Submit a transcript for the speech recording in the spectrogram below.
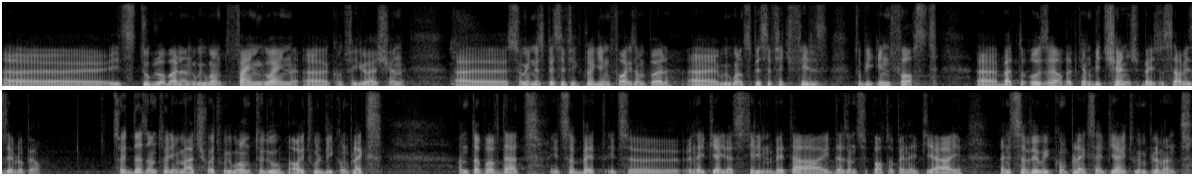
Uh, it's too global and we want fine-grained uh, configuration. so in a specific plugin, for example, we want specific fields to be enforced, but other that can be changed by the service developer. So it doesn't really match what we want to do, or it will be complex. On top of that, it's, a bet, it's a, an API that's still in beta. It doesn't support OpenAPI, and it's a very complex API to implement.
